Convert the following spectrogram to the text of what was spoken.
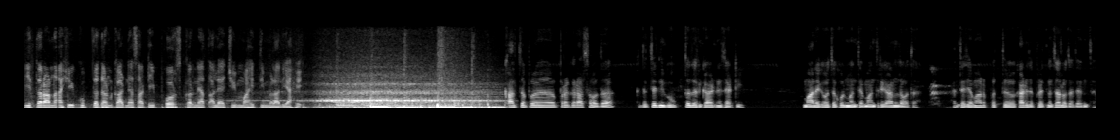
इतरांनाही गुप्तधन काढण्यासाठी फोर्स करण्यात आल्याची माहिती मिळाली आहे. कालचा प्र प्रकार असा होता की त्यांनी गुप्तधन काढण्यासाठी मालेगावचा कोण म्हणते मांत्रिक आणला होता. आणि त्याच्यामार्फत काढायचा प्रयत्न चालू होता त्यांचा.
